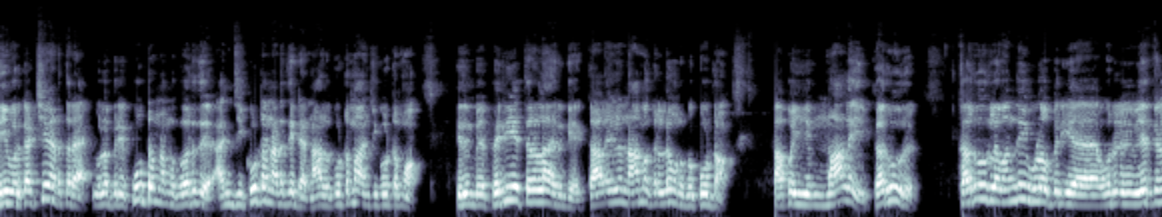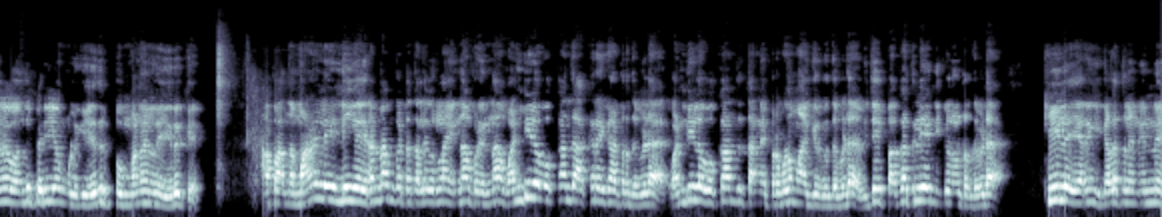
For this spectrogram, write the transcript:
நீ ஒரு கட்சி நடத்துற இவ்வளவு பெரிய கூட்டம் நமக்கு வருது அஞ்சு கூட்டம் நடத்திட்ட நாலு கூட்டமோ அஞ்சு கூட்டமோ. இது பெரிய திரளா இருக்கு. காலையில நாமக்கல்ல உனக்கு கூட்டம். அப்ப மாலை கரூர். கரூர்ல வந்து இவ்வளவு பெரிய ஒரு ஏற்கனவே வந்து பெரிய உங்களுக்கு எதிர்ப்பு மனநிலை இருக்கு. அப்ப அந்த மனநிலை நீங்க இரண்டாம் கட்ட தலைவர்லாம் என்ன பண்ணீங்கன்னா வண்டியில உட்காந்து அக்கறை காட்டுறதை விட வண்டியில உட்காந்து தன்னை பிரபலமாக்கிறதை விட விஜய் பக்கத்திலேயே நிக்கணும்ன்றதை விட கீழே இறங்கி களத்துல நின்னு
